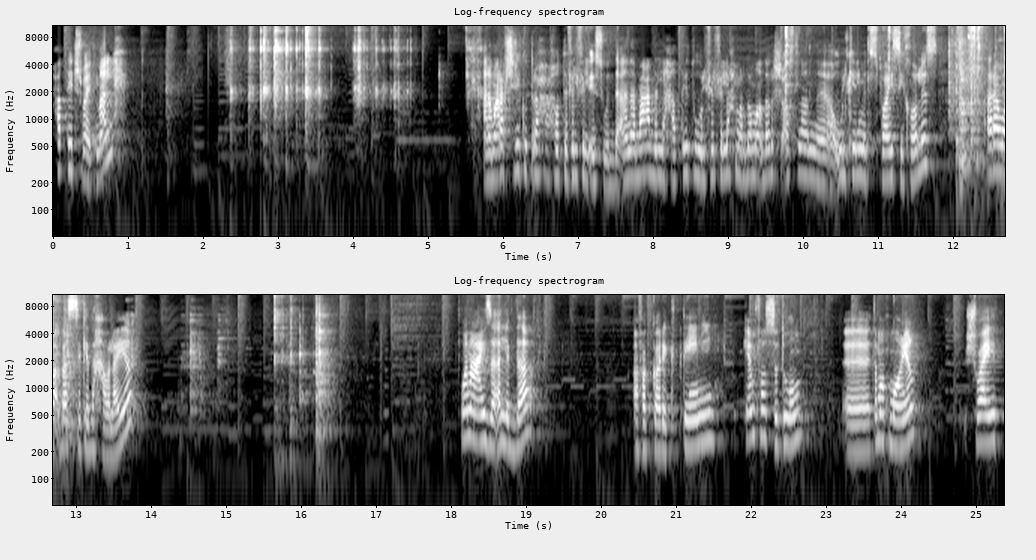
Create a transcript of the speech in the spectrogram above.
حطيت شوية ملح. أنا ما أعرفش ليه كنت رايحة أحط فلفل أسود. ده أنا بعد اللي حطيته والفلفل الأحمر ده ما أقدرش أصلا أقول كلمة سبايسي خالص. أروق بس كده حواليا. وأنا عايزة اقلب ده. افكرك تاني. كام فص توم؟ آه، طماطمايه شوية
